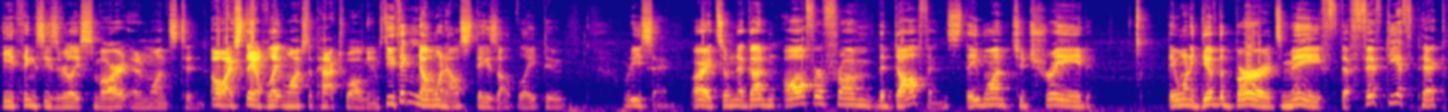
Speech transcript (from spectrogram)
He thinks he's really smart and wants to. Oh, I stay up late and watch the Pac 12 games. Do you think no one else stays up late, dude? What are you saying? All right, so I got an offer from the Dolphins. They want to trade they want to give the Birds me the 50th pick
